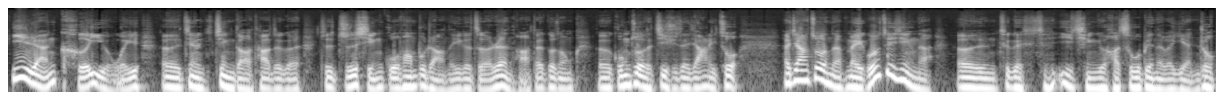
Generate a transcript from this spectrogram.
依然可以为呃尽尽到他这个就执行国防部长的一个责任哈，在各种呃工作的继续在家里做。在家做呢？美国最近呢，呃，这个疫情又好似乎变得比较严重，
